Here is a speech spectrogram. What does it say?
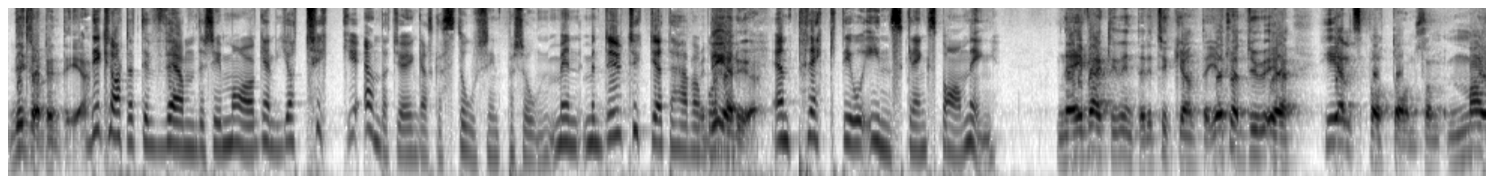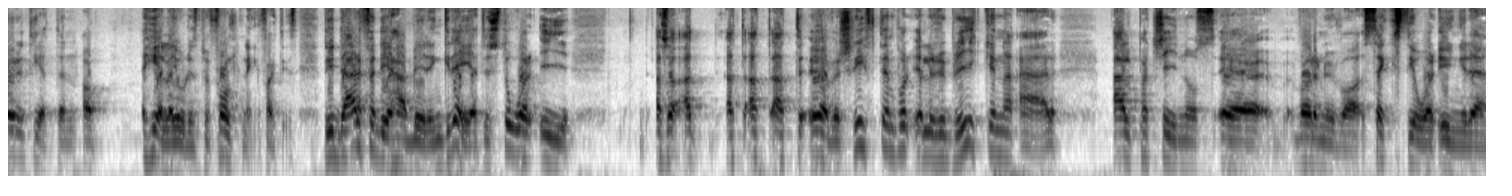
Det är klart det inte är. Det är klart att det vänder sig i magen. Jag tycker ju ändå att jag är en ganska storsint person. Men, men du tyckte ju att det här var Men både en präktig och inskränkt spaning. Nej, verkligen inte. Det tycker jag inte. Jag tror att du är helt spot on som majoriteten av hela jordens befolkning faktiskt. Det är därför det här blir en grej, att det står i... Alltså att, att, att, att överskriften på, eller rubrikerna är Al Pacinos, eh, vad det nu var, 60 år yngre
